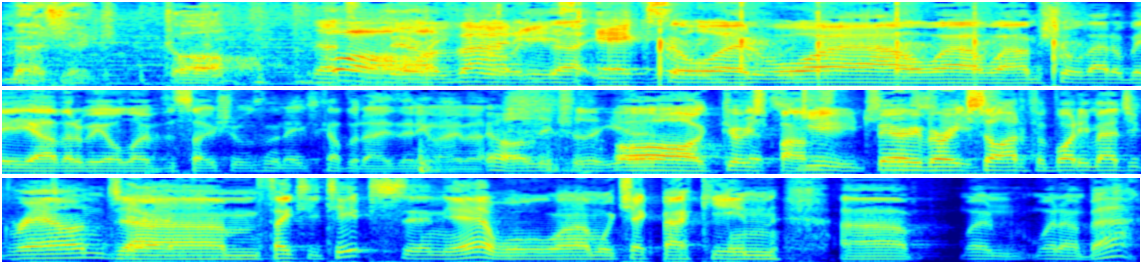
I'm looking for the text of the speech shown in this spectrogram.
Magic Cup. That's oh, very that good. is That is excellent! wow, wow, wow! I'm sure that'll be uh, that'll be all over the socials in the next couple of days, anyway. But Oh, literally. Yeah. oh, That's goosebumps! huge. Very, That's very huge. excited for Body Majic Round. Yeah. Um, thanks for your tips, and yeah, we'll um, we'll check back in uh, when when I'm back.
